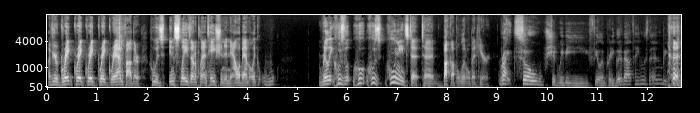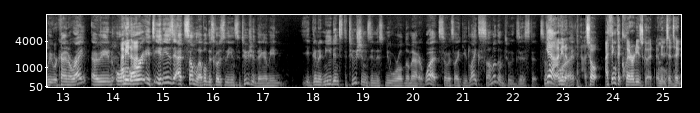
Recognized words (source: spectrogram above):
of your great great great great grandfather who was enslaved on a plantation in Alabama. Like, w- really, who's who who's who needs to, to buck up a little bit here? Right. So should we be feeling pretty good about things then because we were kind of right? I mean, or, I mean, I- or it, it is at some level. This goes to the institution thing. I mean, you're going to need institutions in this new world no matter what. So it's like you'd like some of them to exist at some Yeah, I mean, right? so I think that clarity is good. I mean, to, to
